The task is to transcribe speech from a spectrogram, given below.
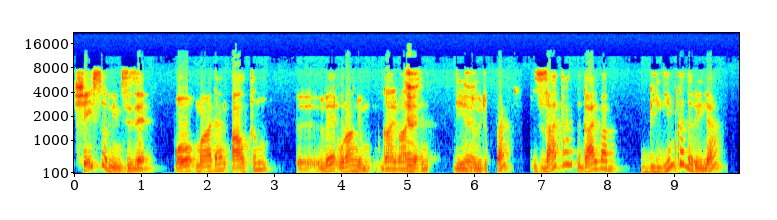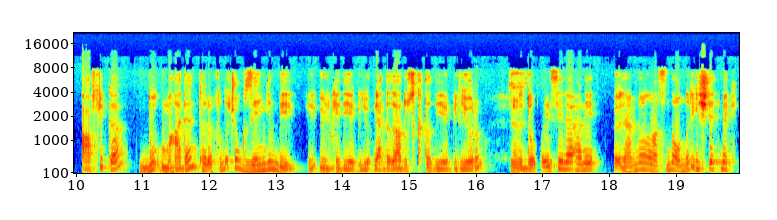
Şey sorayım size. O maden altın e, ve uranyum galiba evet. dedin diye evet. duydum ben. Zaten galiba bildiğim kadarıyla Afrika bu maden tarafında çok zengin bir e, ülke diyebiliyorum. Yani daha doğrusu kıta diyebiliyorum. Evet. Dolayısıyla hani önemli olan aslında onları işletmek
